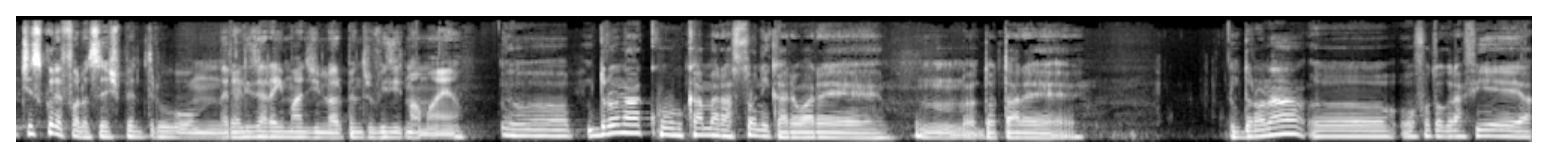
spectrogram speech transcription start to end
ce scule folosești pentru um, realizarea imaginilor pentru Visit Mamaia? Uh, drona cu camera Sony care o are în dotare Drona, uh, o fotografie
